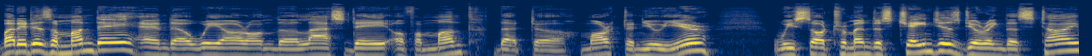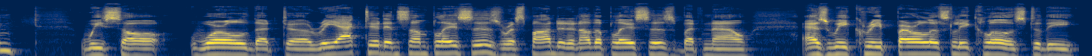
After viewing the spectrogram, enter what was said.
But it is a Monday, and uh, we are on the last day of a month that uh, marked a new year. We saw tremendous changes during this time. We saw world that uh, reacted in some places, responded in other places, but now, as we creep perilously close to the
